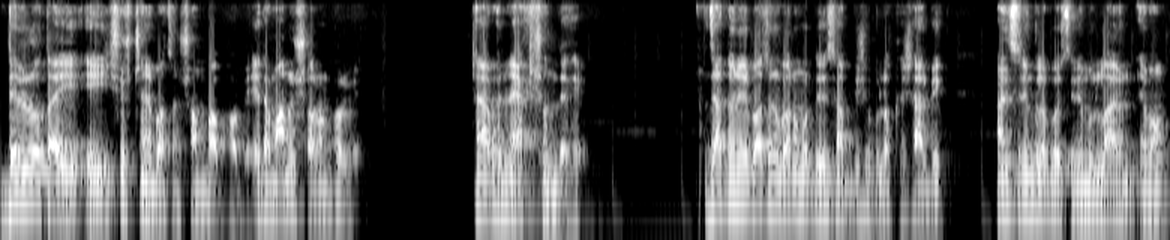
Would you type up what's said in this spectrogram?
দৃঢ়তাই এই সুষ্ঠু নির্বাচন সম্ভব হবে এটা মানুষ স্মরণ করবে সেনাবাহিনীর অ্যাকশন দেখে জাতীয় নির্বাচন গণমূর্তি ছাব্বিশ উপলক্ষে সার্বিক আইন শৃঙ্খলা পরিস্থিতি মূল্যায়ন এবং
